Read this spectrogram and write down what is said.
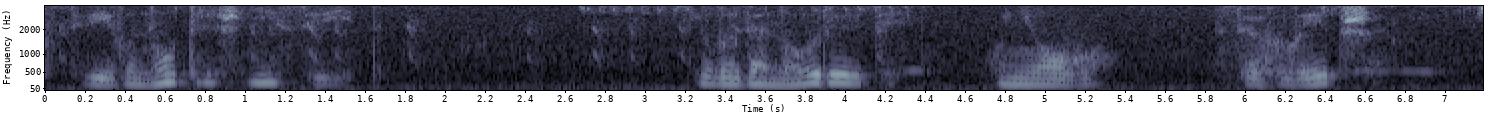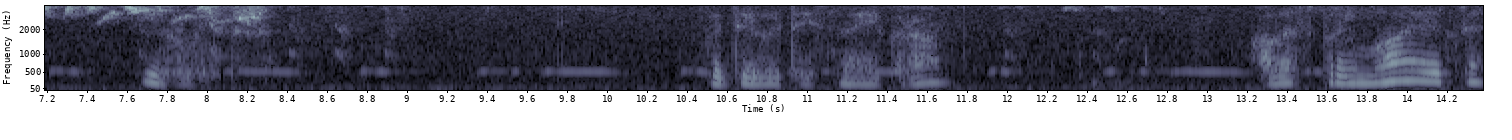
у свій внутрішній світ. І ви занурюєтесь у нього все глибше і глибше. Ви дивитесь на екран але сприймаєте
